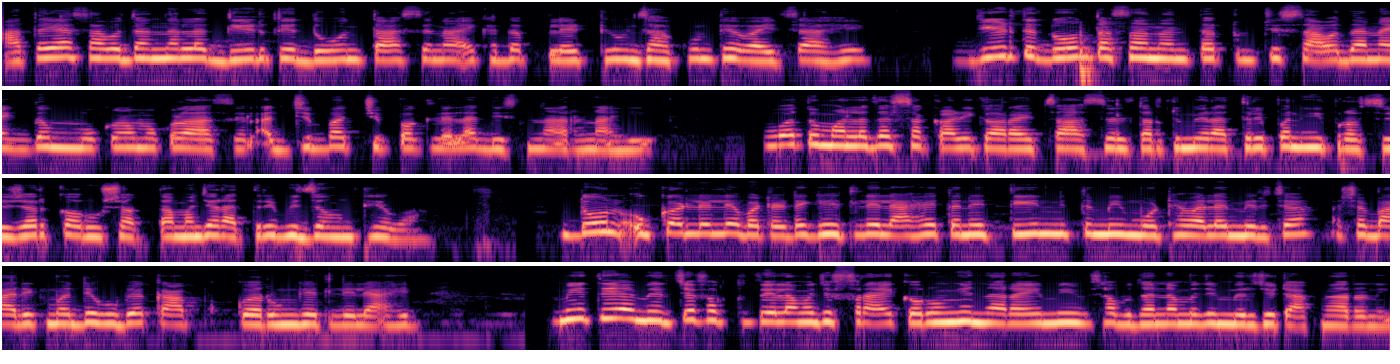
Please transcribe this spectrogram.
आता या साबुदाण्याला दीड ते दोन तास ना एखादा प्लेट ठेवून झाकून ठेवायचं आहे. दीड ते दोन तासानंतर तुमची साबुदाणा एकदम मोकळा मोकळा असेल अजिबात चिपकलेला दिसणार नाही. किंवा तुम्हाला जर सकाळी करायचा असेल तर तुम्ही रात्री पण ही प्रोसिजर करू शकता म्हणजे रात्री भिजवून ठेवा. दोन उकडलेले बटाटे घेतलेले आहेत आणि तीन तुम्ही मोठ्यावाल्या मिरच्या अशा बारीकमध्ये उभ्या काप करून घेतलेल्या आहेत. मी ते मिरच्या फक्त तेलामध्ये फ्राय करून घेणार आहे. मी साबुदाण्यामध्ये मिरची टाकणार नाही.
